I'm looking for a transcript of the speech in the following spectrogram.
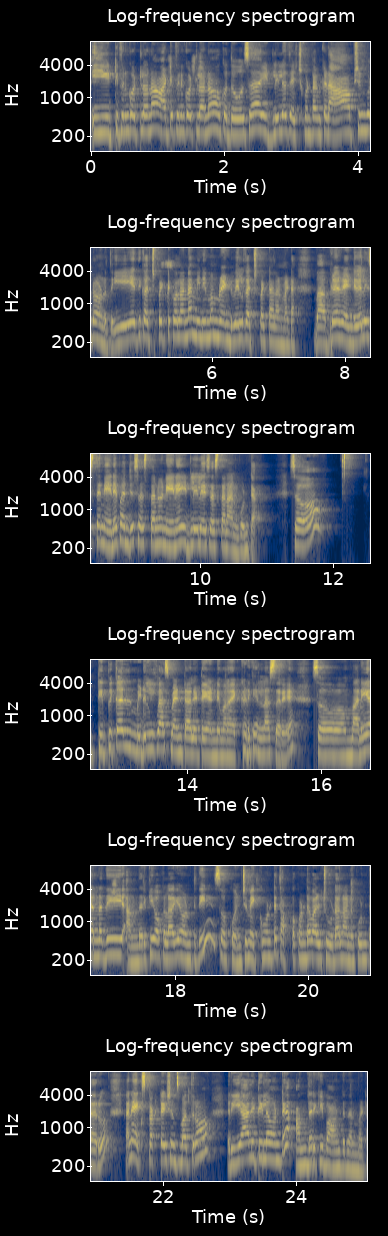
ఈ టిఫిన్ కొట్లోనో ఆ టిఫిన్ కొట్లోనో ఒక దోశ ఇడ్లీలో తెచ్చుకుంటాం. ఇక్కడ ఆ ఆప్షన్ కూడా ఉండదు. ఏది ఖర్చు పెట్టుకోవాలన్నా మినిమం రెండు వేలు ఖర్చు పెట్టాలన్నమాట. బాబ్రే రెండు వేలు ఇస్తే నేనే పనిచేసేస్తాను నేనే ఇడ్లీలు వేసేస్తాను అనుకుంటా. So typical middle class mentality అండి మనం ఎక్కడికి వెళ్ళినా సరే. సో మనీ అన్నది అందరికీ ఒకలాగే ఉంటుంది. సో కొంచెం ఎక్కువ ఉంటే తప్పకుండా వాళ్ళు చూడాలనుకుంటారు. కానీ ఎక్స్పెక్టేషన్స్ మాత్రం రియాలిటీలో ఉంటే అందరికీ బాగుంటుంది అనమాట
